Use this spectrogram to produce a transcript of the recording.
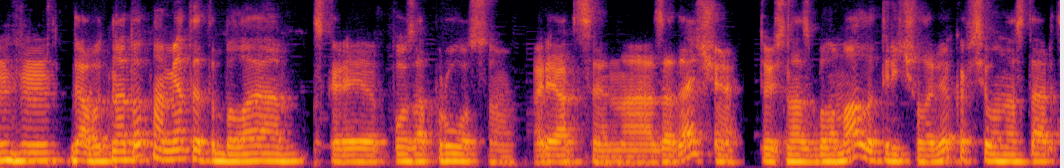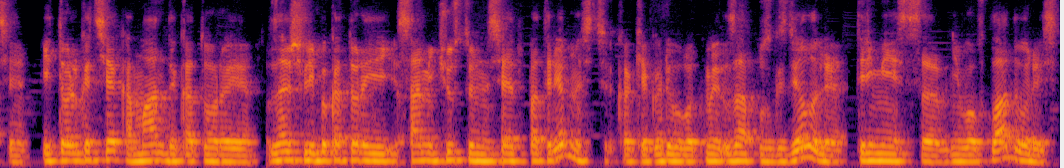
Угу. Да, вот на тот момент это была скорее по запросу реакция на задачи. То есть у нас было мало, три человека всего на старте, и только те команды, которые, знаешь, либо которые сами чувствовали на себя эту потребность, как я говорил, вот мы запуск сделали, три месяца в него вкладывались,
